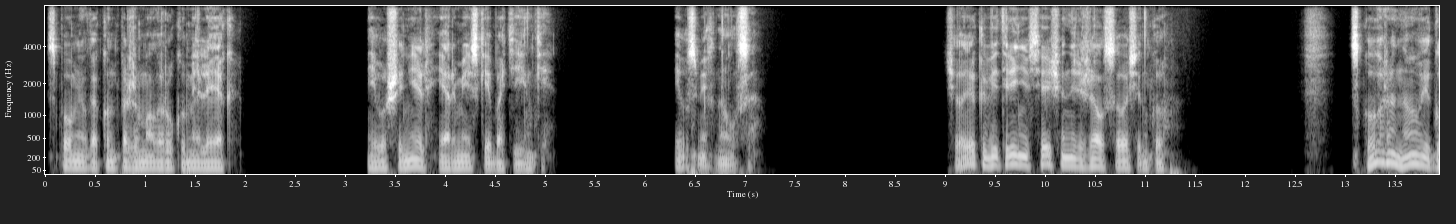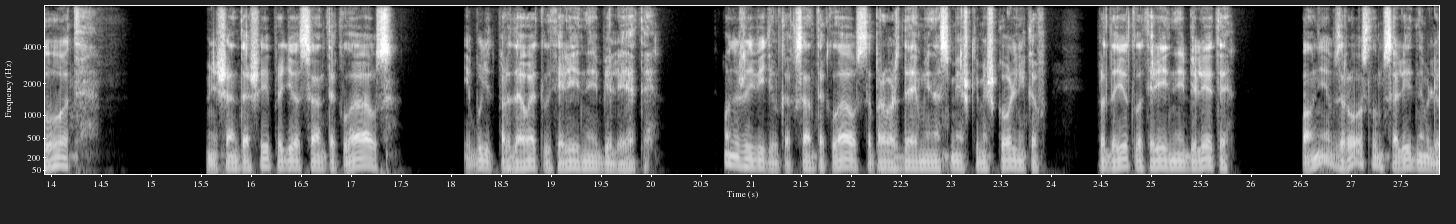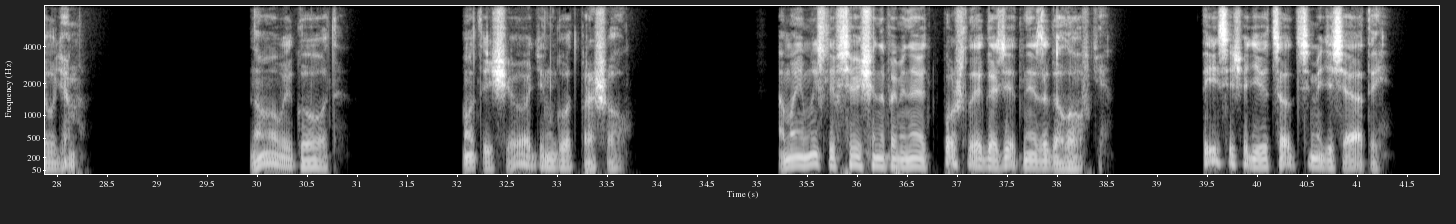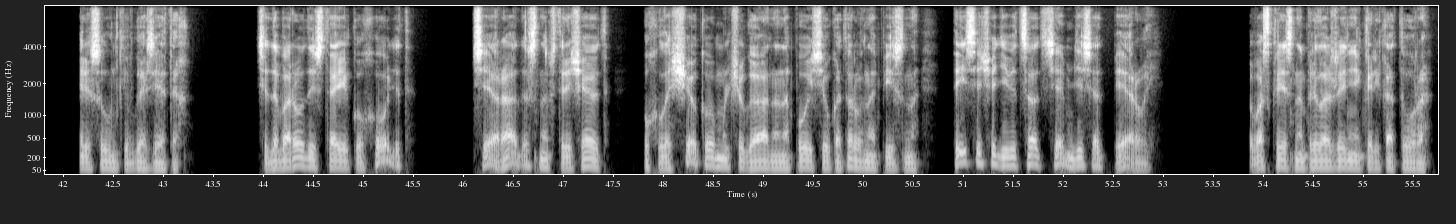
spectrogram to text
Вспомнил, как он пожимал руку Мелек, его шинель и армейские ботинки. И усмехнулся. Человек в витрине все еще наряжал сосенку. Скоро Новый год. В Нишанташи придет Санта-Клаус и будет продавать лотерейные билеты. Он уже видел, как Санта-Клаус, сопровождаемый насмешками школьников, продает лотерейные билеты вполне взрослым, солидным людям. Новый год. Вот еще один год прошел. А мои мысли все еще напоминают пошлые газетные заголовки. 1970-й. Рисунки в газетах. Седобородый старик уходит, все радостно встречают пухлощекого мальчугана, на поясе у которого написано 1971. В воскресном приложении карикатура.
